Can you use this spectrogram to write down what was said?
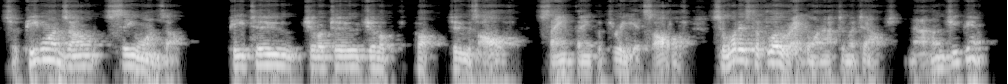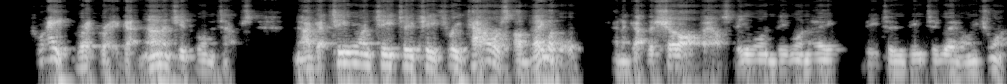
So P1's on, C1's on. P2, chiller 2, chiller 2 is off. Same thing for 3, it's off. So what is the flow rate going out to my towers? 900 GPM. Great, great, great. Got 900 GPM going to towers. Now I got T1, T2, T3 towers available, and I got the shut-off valves, V1, V1A, V2, V2A on each one.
